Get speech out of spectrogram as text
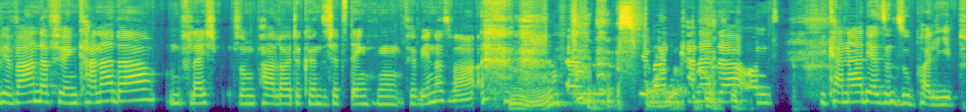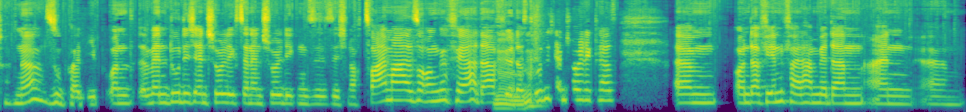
wir waren dafür in Kanada und vielleicht so ein paar Leute können sich jetzt denken, für wen das war. Mhm. ähm, wir waren in Kanada und die Kanadier sind super lieb, ne? Super lieb. Und wenn du dich entschuldigst, dann entschuldigen sie sich noch zweimal so ungefähr dafür, mhm. dass du dich entschuldigt hast. Ähm, und auf jeden Fall haben wir dann ein ähm,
